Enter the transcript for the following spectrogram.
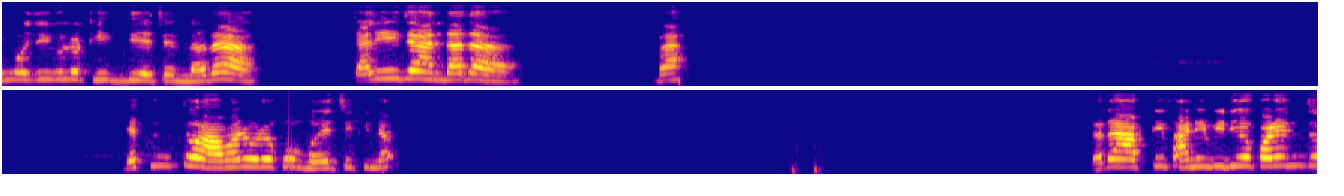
ইমোজি গুলো ঠিক দিয়েছেন দাদা। চালিয়ে যান দাদা। বাহ! দেখুন তো আমার ওরকম হয়েছে কিনা। দাদা, আপনি ফানি ভিডিও করেন তো?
